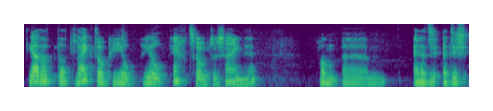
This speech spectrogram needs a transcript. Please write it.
Ja, dat, dat lijkt ook heel, heel echt zo te zijn. Hè? Van, ehm, en het, is- het is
